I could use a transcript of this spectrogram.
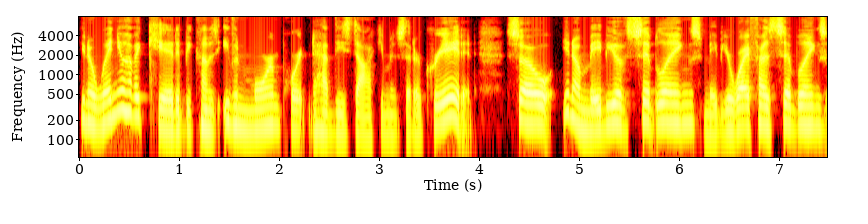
you know, when you have a kid, it becomes even more important to have these documents that are created. So, you know, maybe you have siblings, maybe your wife has siblings,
